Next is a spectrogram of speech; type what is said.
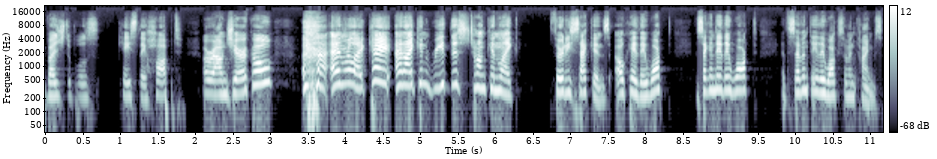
vegetables case, they hopped around Jericho and we're like, okay, and I can read this chunk in like 30 seconds. Okay, they walked, the second day they walked, at the seventh day they walked seven times.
